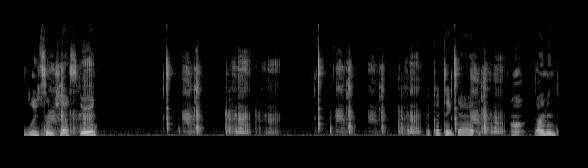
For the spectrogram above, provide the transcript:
loot some chests, dude. I could take that. Diamond.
